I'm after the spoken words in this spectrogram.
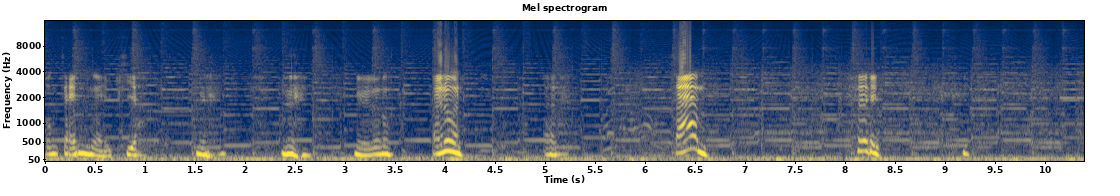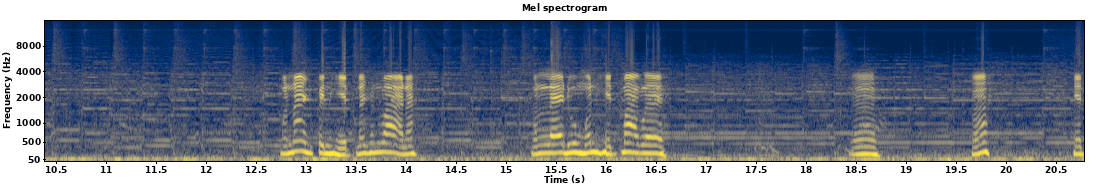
ต้องใจเหนื่อยเพียเหนื่อยเหนื่อยเหนื่อยแล้วไอ้นู่นแซมเฮ้ยมันน่าจะเป็นเห็ดนะฉันว่านะ มันแลดูเหมือนเห็ดมากเลย เออ ฮะ เห็ด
